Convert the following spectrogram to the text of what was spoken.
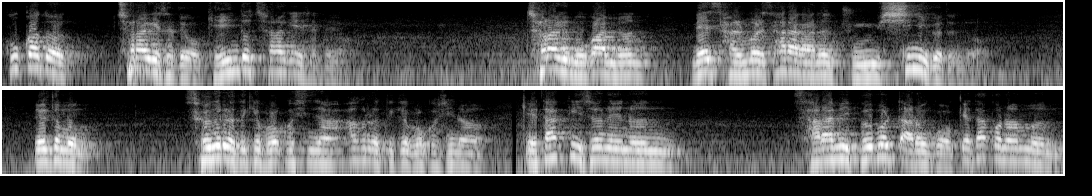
국가도 철학이 있어야 되고, 개인도 철학이 있어야 돼요. 철학이 뭐가 하면 내 삶을 살아가는 중심이거든요. 예를 들면, 선을 어떻게 볼 것이냐, 악을 어떻게 볼 것이냐, 깨닫기 전에는 사람이 법을 따르고 깨닫고 나면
